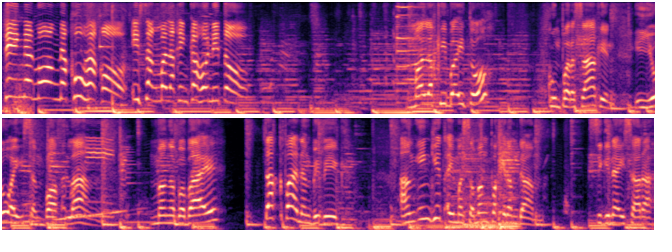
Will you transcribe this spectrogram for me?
Tingnan mo ang nakuha ko! Isang malaking kahon nito! Malaki ba ito? Kumpara sa akin, iyo ay isang buff lang. Mga babae, takpan ang bibig. Ang inggit ay masamang pakiramdam. Sige na, Isara.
